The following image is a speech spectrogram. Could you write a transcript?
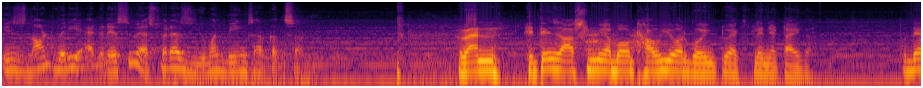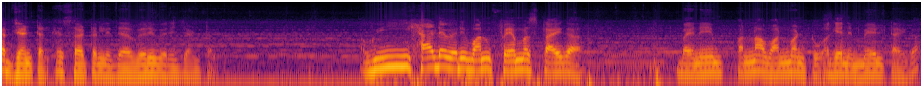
is not very aggressive as far as human beings are concerned. When Hitesh asked me about how you are going to explain a tiger, so they are gentle. Yes, certainly they are very very gentle. We had a very one famous tiger by name Panna 112, again a male tiger,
